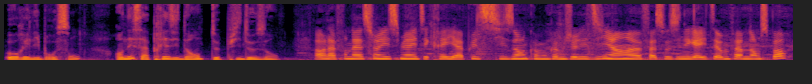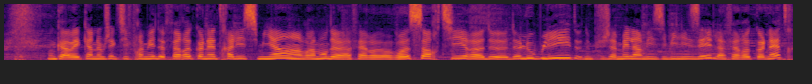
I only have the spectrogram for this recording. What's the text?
Aurélie Brosson en est sa présidente depuis deux ans. Alors la Fondation Mia a été créée il y a plus de six ans, comme, comme je l'ai dit, hein, face aux inégalités hommes-femmes dans le sport. Donc avec un objectif premier de faire reconnaître Alice Mia, hein, vraiment de la faire euh, ressortir de, l'oubli, de ne plus jamais l'invisibiliser, de la faire reconnaître.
